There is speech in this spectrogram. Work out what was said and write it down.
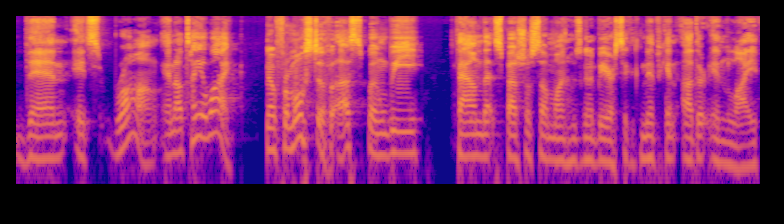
then it's wrong. And I'll tell you why. Now, for most of us, when we found that special someone who's going to be our significant other in life,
